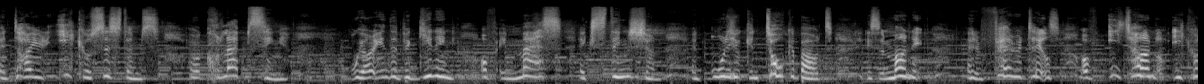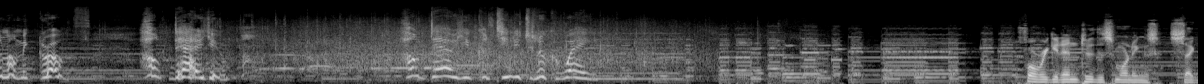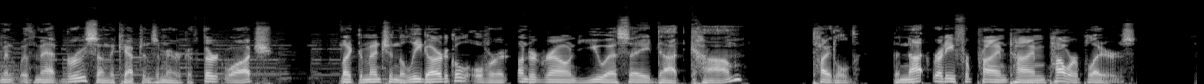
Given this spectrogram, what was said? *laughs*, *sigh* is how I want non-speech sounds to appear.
entire ecosystems are collapsing. We are in the beginning of a mass extinction, and all you can talk about is money and fairy tales of eternal economic growth. How dare you! How dare you continue to look away? Before we get into this morning's segment with Matt Bruce on the Captain's America Third Watch, I'd like to mention the lead article over at undergroundusa.com titled The Not Ready for Primetime Power Players.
